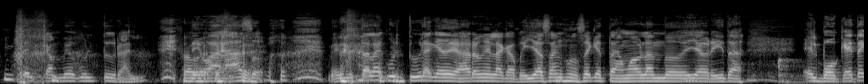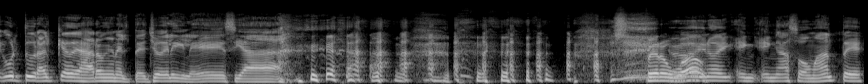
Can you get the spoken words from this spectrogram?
Intercambio cultural de balazo. Me gusta la cultura que dejaron en la capilla San José, que estábamos hablando de ella ahorita. El boquete cultural que dejaron en el techo de la iglesia. Pero wow. en, en, en Asomante,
